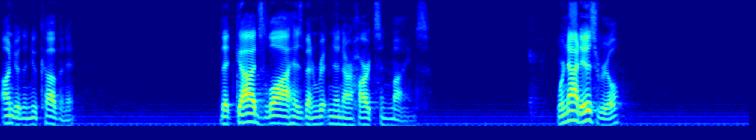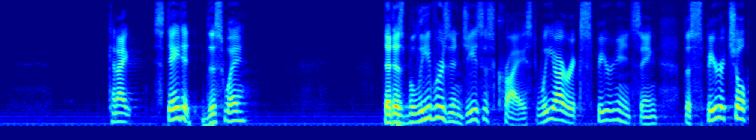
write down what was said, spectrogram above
under the new covenant, that God's law has been written in our hearts and minds? We're not Israel. Can I state it this way? That as believers in Jesus Christ, we are experiencing the spiritual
